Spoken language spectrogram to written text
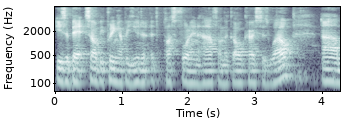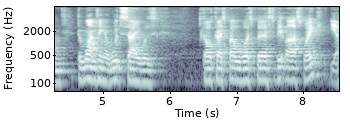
is a bet. So I'll be putting up a unit at plus 14 and a half on the Gold Coast as well. Um, the one thing I would say was Gold Coast bubble was burst a bit last week. Yep.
